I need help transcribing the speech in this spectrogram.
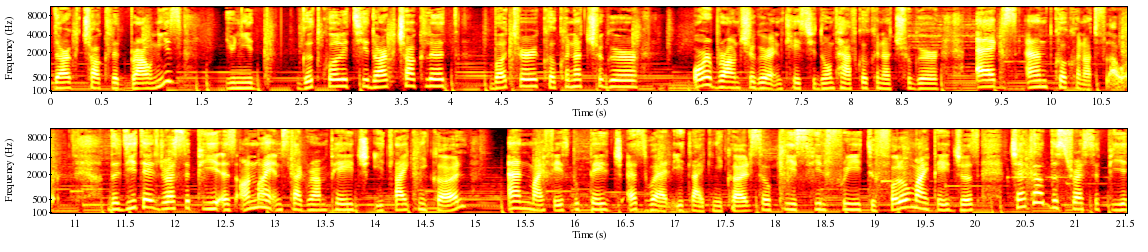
dark chocolate brownies. You need good quality dark chocolate, butter, coconut sugar, or brown sugar in case you don't have coconut sugar, eggs, and coconut flour. The detailed recipe is on my Instagram page, Eat Like Nicole. and my Facebook page as well, Eat Like Nicole. So please feel free to follow my pages, check out this recipe,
